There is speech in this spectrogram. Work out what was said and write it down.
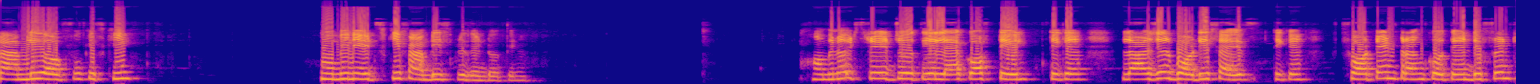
फैमिली ऑफ़ किसकी? होमिनेट्स की फैमिलीज़ प्रेजेंट होती हैं। होमिनोइड स्ट्रेट जो होती है लैक ऑफ़ टेल ठीक है? लार्जर बॉडी साइज़ ठीक है? शॉर्ट एंड ट्रंक होते हैं different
